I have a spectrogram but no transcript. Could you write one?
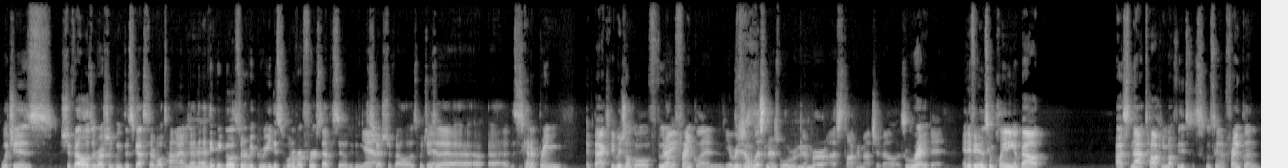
which is Chavela is a restaurant we've discussed several times. I, I Mhm. think we both sort of agree. This is one of our first episodes that we Yeah. discussed Chavela's, which is Yeah. a, a, a this is kind of bring it back to the original goal of food on Franklin. The original listeners will remember us talking about Chavela's quite a Right. bit. And if anyone's complaining about us not talking about food that's exclusively on Franklin,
